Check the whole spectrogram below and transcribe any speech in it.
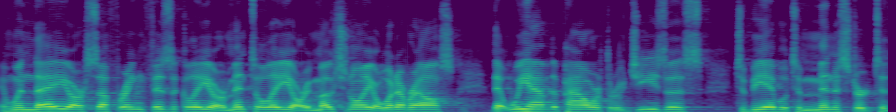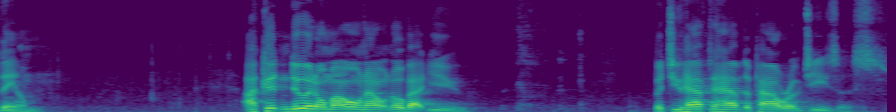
and when they are suffering physically or mentally or emotionally or whatever else, that we have the power through Jesus to be able to minister to them. I couldn't do it on my own. I don't know about you. But you have to have the power of Jesus.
